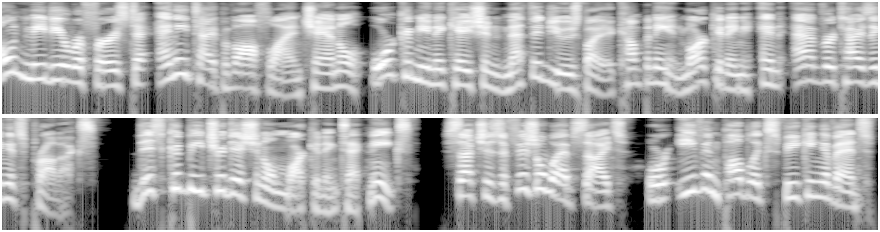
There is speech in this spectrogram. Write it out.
Owned media refers to any type of offline channel or communication method used by a company in marketing and advertising its products. This could be traditional marketing techniques, such as official websites or even public speaking events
